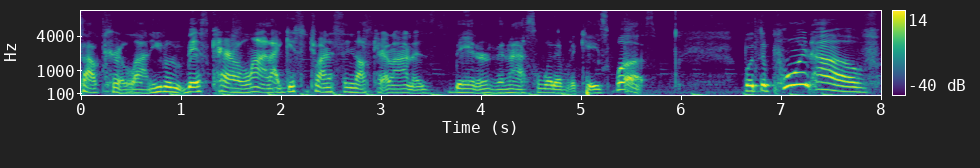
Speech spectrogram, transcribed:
South Carolina. You know, best Carolina. I guess he's trying to say North Carolina is better than us, whatever the case was. But the point of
